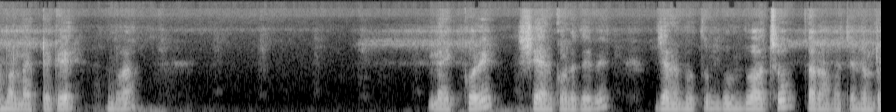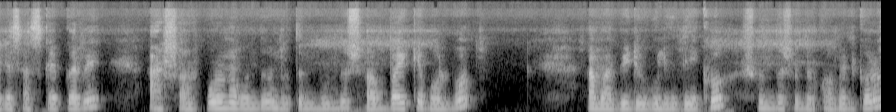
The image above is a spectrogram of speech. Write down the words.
আমার লাইভটাকে তোমরা লাইক করে শেয়ার করে দেবে। যারা নতুন বন্ধু আছো, তারা আমার চ্যানেলটাকে সাবস্ক্রাইব করবে। আর সব পুরনো বন্ধু, নতুন বন্ধু, সবাইকে বলব, আমার ভিডিওগুলি দেখো, সুন্দর সুন্দর কমেন্ট করো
